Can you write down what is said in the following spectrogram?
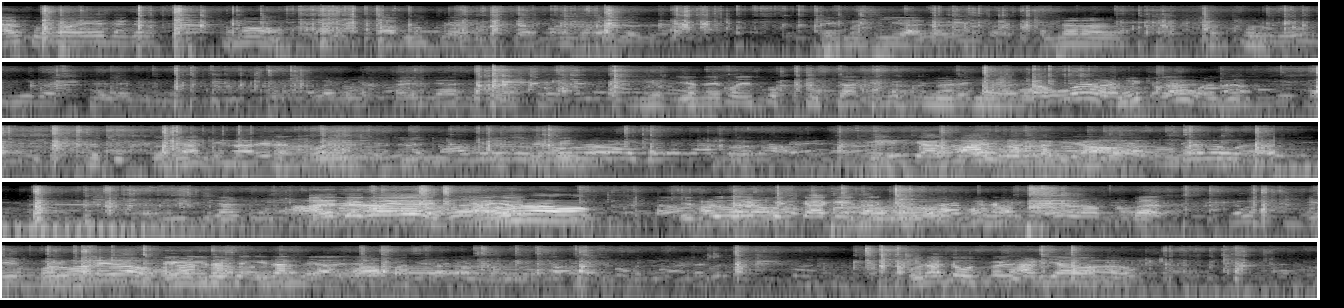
यार सुनो ये नगर सुनो। आप लोग क्या क्या बंद करा जाओगे? एक मिनट के लिए आ जाओ इधर आ अलग अलग फ़ाइल जाए ये देखो इसको के किनारे निकला हुआ है निकला हुआ है तो यहाँ किनारे रखो लेकिन चार पाँच लोग लग जाओ अरे देखो ये आ जाओ। इसको जरा खिसका के इधर बस। एक फड़वा ले आओ। इधर से इधर से आ जाओ। वापस उधर से उसमें हट जाओ आप लोग।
